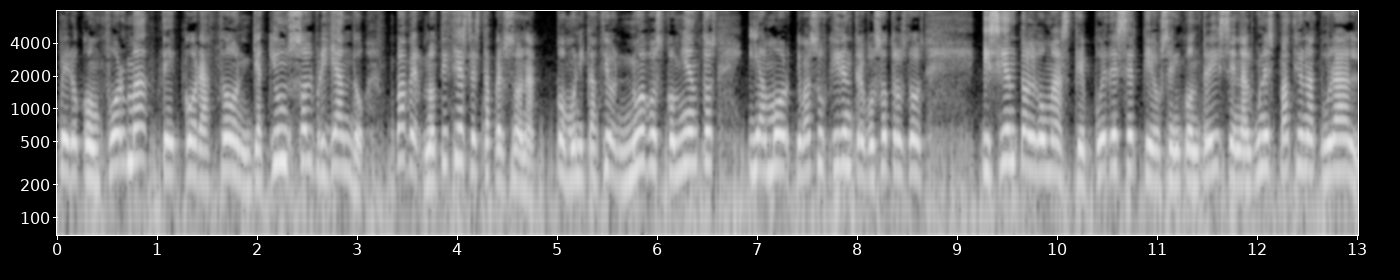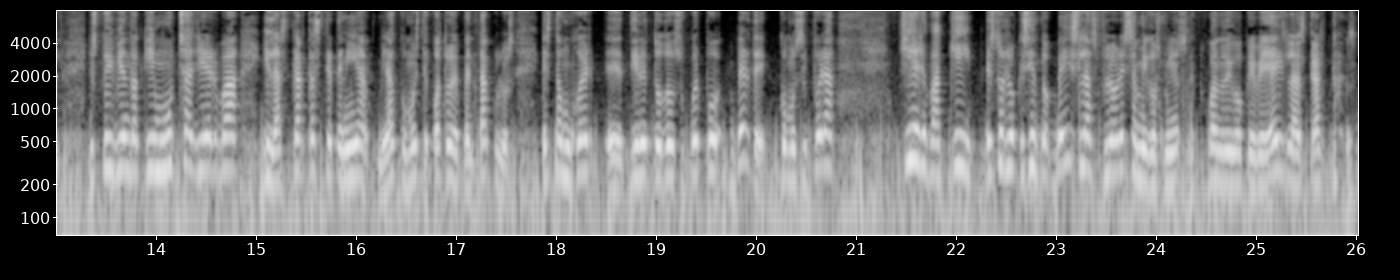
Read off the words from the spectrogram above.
pero con forma de corazón. Y aquí un sol brillando. Va a haber noticias de esta persona, comunicación, nuevos comienzos y amor que va a surgir entre vosotros dos. Y siento algo más, que puede ser que os encontréis en algún espacio natural. Estoy viendo aquí mucha hierba y las cartas que tenía. Mirad como este cuatro de pentáculos. Esta mujer eh, tiene todo su cuerpo verde, como si fuera hierba aquí. Esto es lo que siento. ¿Veis las flores, amigos míos? Cuando digo que veáis las cartas,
